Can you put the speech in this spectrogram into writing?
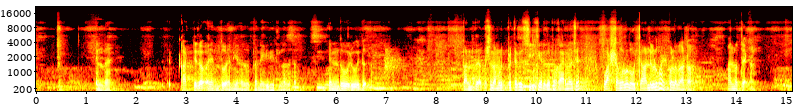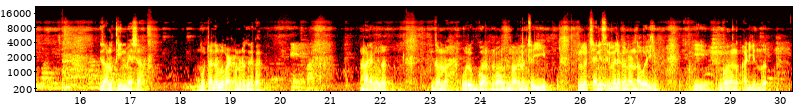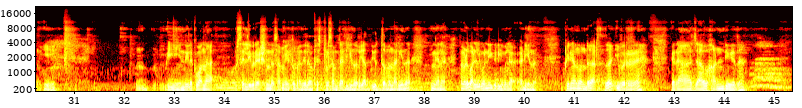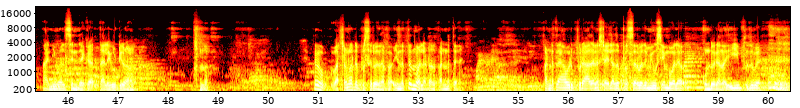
എന്താ? കട്ടിലോ എന്തോ എനിക്ക് അതിപ്പം എഴുതിയിട്ടുള്ളത് കേട്ടോ. എന്തോ ഒരു ഇത്. പണ്ടത്തെ പക്ഷെ നമ്മൾ വെച്ച് ചിരിക്കരുത് കേട്ടോ. കാരണം വെച്ചാൽ വർഷങ്ങളും നൂറ്റാണ്ടുകളും വഴക്കമുള്ളതാണ് കേട്ടോ. അന്നത്തെ. ഇതാണ് തീൻമേശ. നൂറ്റാണ്ടുകൾ പഴക്കമുണ്ട് ഇതിനൊക്കെ. മരങ്ങൾ ഇതുണ്ട്. ഒരു ഗോങ് ഗോങ് എന്ന് പറയുന്നത് വെച്ചാൽ ഈ നിങ്ങൾ ചൈനീസ് സിനിമയിലൊക്കെ കണ്ടിട്ടുണ്ടാവുമായിരിക്കും. ഈ ഗോങ് അടിക്കുന്നത്. ഈ ഈ ഇന്ത്യയിലൊക്കെ വന്ന സെലിബ്രേഷന്റെ സമയത്തും എന്തെങ്കിലും ഫെസ്റ്റിവൽ സമയത്ത് അടിക്കുന്നത് യുദ്ധം വന്ന് ഇങ്ങനെ നമ്മൾ വള്ളിമണ്ണിക്ക് അടിക്കുമ്പോൾ അടിക്കുന്നത് പിന്നെ ഒന്നുണ്ട് അടുത്തത് ഇവരുടെ രാജാവ് ഹണ്ട് ചെയ്ത അനിമൽസിന്റെയൊക്കെ തലകുട്ടികളാണ്. ഉണ്ടോ? വർഷങ്ങളായിട്ട് പ്രിസർവ് ചെയ്യുന്നത് അപ്പോൾ ഇന്നത്തെ ഒന്നും അല്ല കേട്ടോ പണ്ടത്തെ. പണ്ടത്തെ ആ ഒരു പുരാതന സ്റ്റൈൽ അത് പ്രിസർവ് ചെയ്ത് മ്യൂസിയം പോലെ കൊണ്ടുവരുന്നത്. ഈ ഇത്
